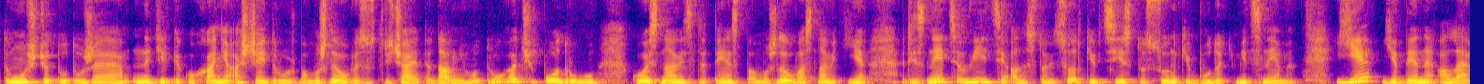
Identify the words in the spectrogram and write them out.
тому що тут уже не тільки кохання, а ще й дружба. Можливо, ви зустрічаєте давнього друга чи подругу, когось навіть з дитинства. Можливо, у вас навіть є різниця у віці, але 100% ці стосунки будуть міцними. Є єдине але.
